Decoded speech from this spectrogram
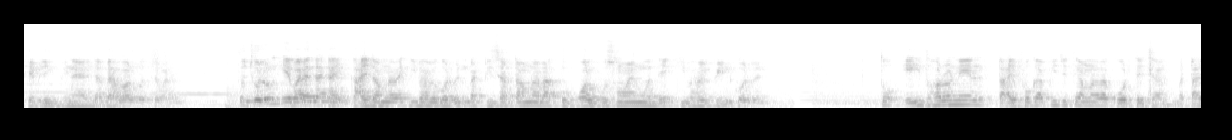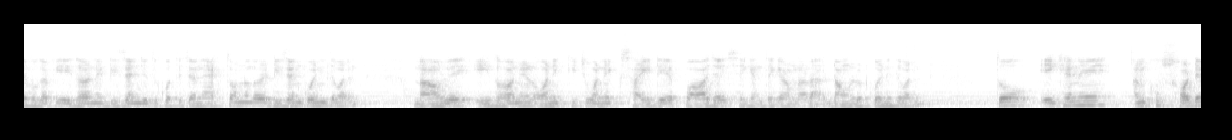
ফেব্রিক ভিনাইলটা ব্যবহার করতে পারেন। তো চলুন এবারে দেখাই কাজটা আপনারা কীভাবে করবেন বা টি শার্টটা আপনারা খুব অল্প সময়ের মধ্যে কীভাবে প্রিন্ট করবেন। তো এই ধরনের টাইফোগ্রাফি যদি আপনারা করতে চান বা টাইফোগ্রাফি এই ধরনের ডিজাইন যদি করতে চান, এক তো আপনারা ডিজাইন করে নিতে পারেন না হলে এই ধরনের অনেক কিছু, অনেক সাইটে পাওয়া যায়, সেখান থেকে আপনারা ডাউনলোড করে নিতে পারেন। তো এইখানে আমি খুব শর্টে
